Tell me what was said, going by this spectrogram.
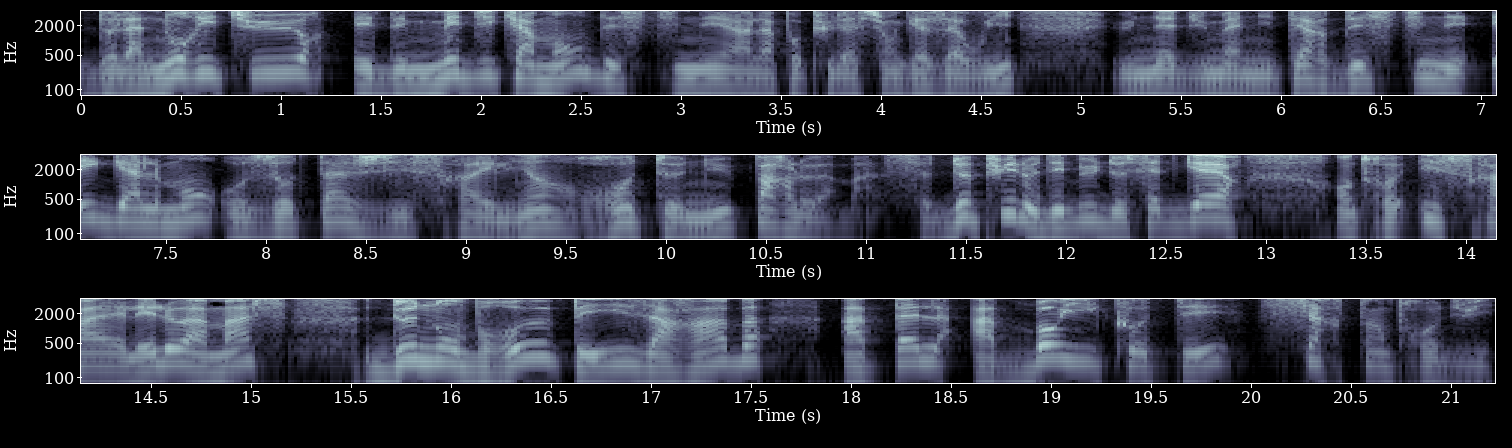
de la nourriture et des médicaments destinés à la population gazaoui. Une aide humanitaire destinée également aux otages israéliens retenus par le Hamas. Depuis le début de cette guerre entre Israël et le Hamas, de nombreux pays arabes appellent à boycotter certains produits,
